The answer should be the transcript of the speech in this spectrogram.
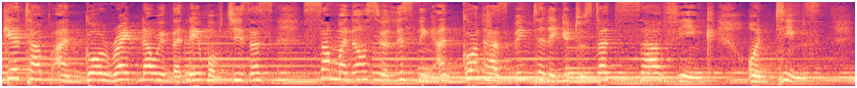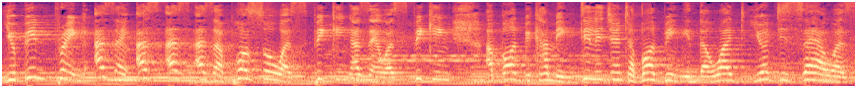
Get up and go right now in the name of Jesus. Someone else you're listening, and God has been telling you to start serving on teams. You've been praying as I as as as Apostle was speaking, as I was speaking about becoming diligent, about being in the Word. Your desire was,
